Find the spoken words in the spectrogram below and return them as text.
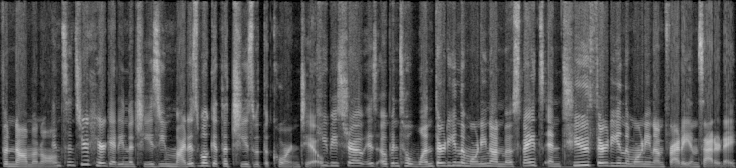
phenomenal. And since you're here getting the cheese, you might as well get the cheese with the corn too. Q Bistro is open till 1.30 in the morning on most nights and 2.30 in the morning on Friday and Saturday.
